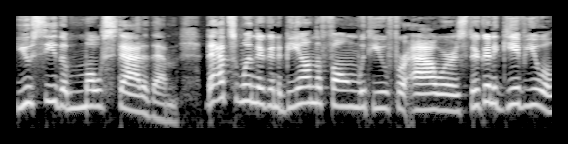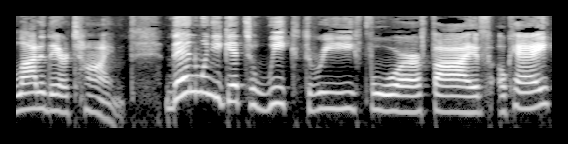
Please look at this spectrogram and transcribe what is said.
you see the most out of them. That's when they're going to be on the phone with you for hours. They're going to give you a lot of their time. Then, when you get to week three, four, five, okay,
